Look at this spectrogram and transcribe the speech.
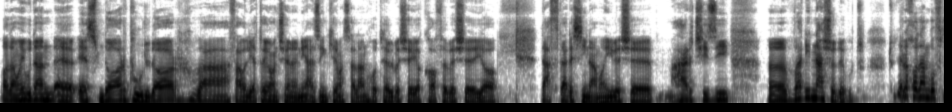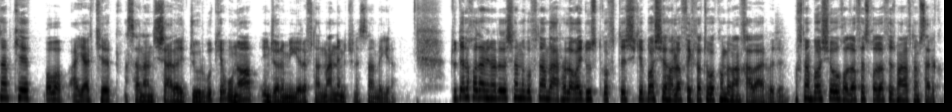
آدمایی بودن اسمدار پولدار و فعالیت های آنچنانی از اینکه مثلا هتل بشه یا کافه بشه یا دفتر سینمایی بشه هر چیزی ولی نشده بود. تو دل خودم گفتم که بابا اگر که مثلا شرایط جور بود که اونا اینجا رو می‌گرفتن من نمی‌تونستم بگیرم. تو دل خودم اینا رو داشتم می‌گفتم به هر حال آقای دوست گفتش که باشه حالا فکراتو بکن به من خبر بده. گفتم باشه و خدافظ خدافظ من رفتم سر کار.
